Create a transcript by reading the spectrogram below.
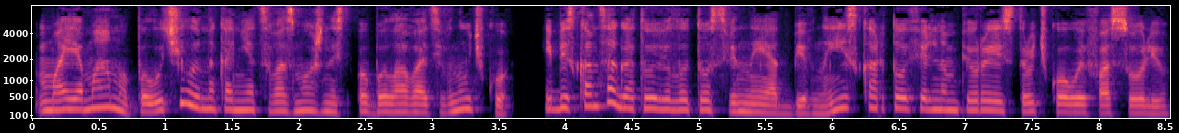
Моя мама получила, наконец, возможность побаловать внучку и без конца готовила то свиные отбивные с картофельным пюре и стручковой фасолью,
